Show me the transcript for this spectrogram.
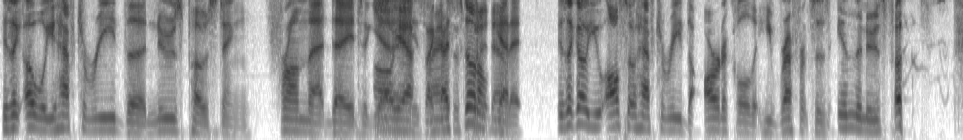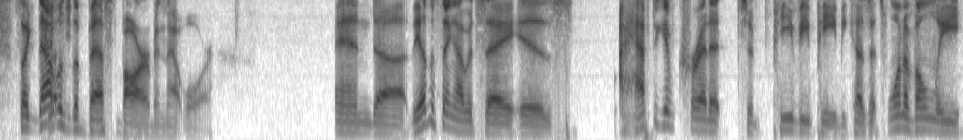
He's like, "Oh, well, you have to read the news posting from that day to get Oh, it." yeah, He's like, Francis "I still don't get it." He's like, "Oh, you also have to read the article that he references in the news post." it's like that was the best barb in that war. And uh, the other thing I would say is I have to give credit to PvP because it's one of only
